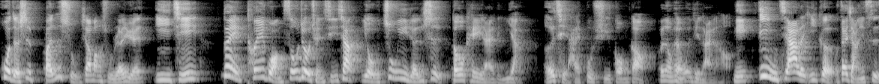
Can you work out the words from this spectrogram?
或者是本属消防署人员，以及对推广搜救犬形象有注意人士，都可以来领养。而且还不需公告。观众朋友，问题来了哈，你硬加了一个，我再讲一次，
